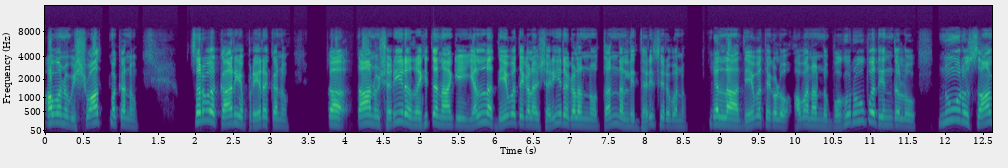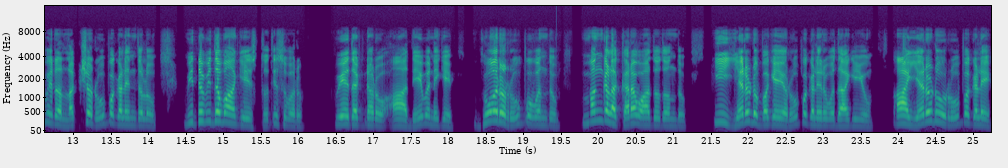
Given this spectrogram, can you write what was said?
ಅವನು ವಿಶ್ವಾತ್ಮಕನು, ಸರ್ವ ಕಾರ್ಯ ಪ್ರೇರಕನು. ತಾನು ಶರೀರರಹಿತನಾಗಿ ಎಲ್ಲ ದೇವತೆಗಳ ಶರೀರಗಳನ್ನು ತನ್ನಲ್ಲಿ ಧರಿಸಿರುವನು. ಎಲ್ಲ ದೇವತೆಗಳು ಅವನನ್ನು ಬಹುರೂಪದಿಂದಲೂ ನೂರು ಸಾವಿರ ಲಕ್ಷ ರೂಪಗಳಿಂದಲೂ ವಿಧ ವಿಧವಾಗಿ ಸ್ತುತಿಸುವರು. ವೇದಜ್ಞರು ಆ ದೇವನಿಗೆ ಘೋರ ರೂಪವೊಂದು, ಮಂಗಳಕರವಾದುದೊಂದು, ಈ ಎರಡು ಬಗೆಯ ರೂಪಗಳಿರುವುದಾಗಿಯೂ, ಆ ಎರಡು ರೂಪಗಳೇ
